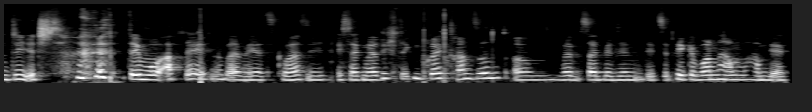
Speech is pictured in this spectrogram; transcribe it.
die Itch-Demo updaten, weil wir jetzt quasi, ich sag mal, richtig ein Projekt dran sind. Ähm, weil seit wir den DCP gewonnen haben, haben wir,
